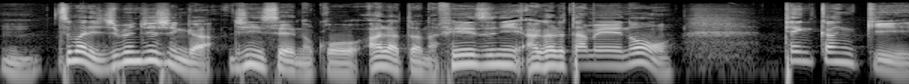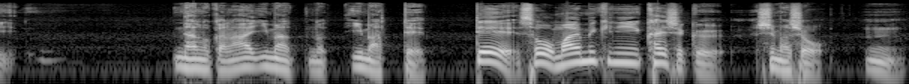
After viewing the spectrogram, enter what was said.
うん、つまり自分自身が人生のこう新たなフェーズに上がるための転換期なのかな今の今って。ってそう前向きに解釈しましょう。うん。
